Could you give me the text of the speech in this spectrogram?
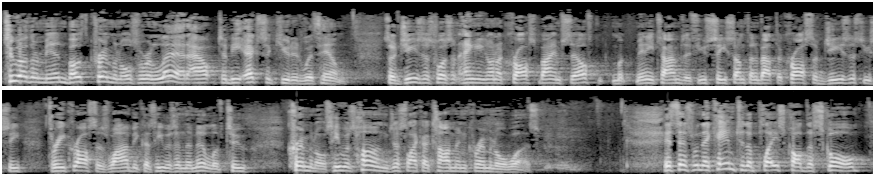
two other men, both criminals, were led out to be executed with him. So Jesus wasn't hanging on a cross by himself. Many times, if you see something about the cross of Jesus, you see three crosses. Why? Because he was in the middle of two criminals. He was hung just like a common criminal was. It says, when they came to the place called the skull,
